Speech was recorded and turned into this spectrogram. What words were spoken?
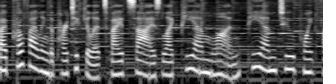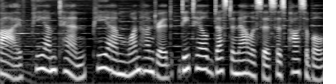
By profiling the particulates by its size like PM1, PM2.5, PM10, PM100, detailed dust analysis is possible.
